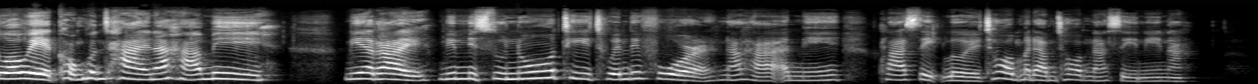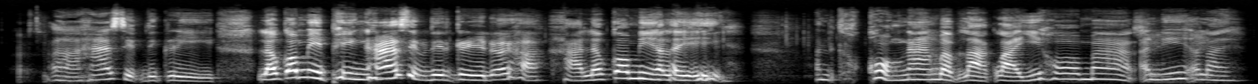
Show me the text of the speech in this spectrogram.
ตัวเวทของคุณชายนะคะ มีมีอะไร มี Mizuno T24 นะคะ อันนี้คลาสสิกเลยชอบมาดามชอบนะสีนี้นะอ่าห้าสิบดีกรี แล้วก็มีพิงห้าสิบดีกรีด้วยค่ะค่ะแล้วก็มีอะไรอีกอันของนางแบบหลากหลายยี่ห้อมาก อันนี้อะไรใช่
